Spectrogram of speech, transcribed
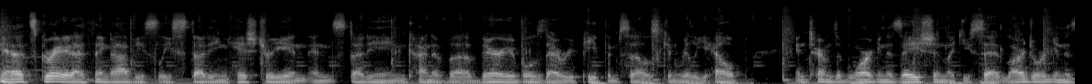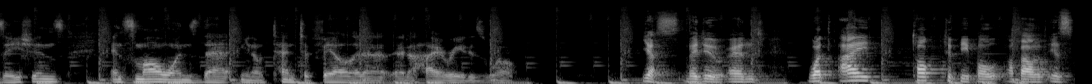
Yeah, that's great. I think obviously studying history and, and studying kind of uh, variables that repeat themselves can really help in terms of organization. Like you said, large organizations and small ones that, you know, tend to fail at a, at a high rate as well. Yes, they do. And what I talk to people about is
